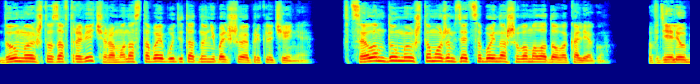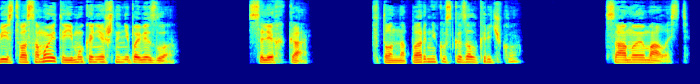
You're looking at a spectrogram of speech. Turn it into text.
думаю, что завтра вечером у нас с тобой будет одно небольшое приключение. В целом, думаю, что можем взять с собой нашего молодого коллегу. В деле убийства самой-то ему, конечно, не повезло. Слегка. В тон напарнику сказал Кричко. Самую малость.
